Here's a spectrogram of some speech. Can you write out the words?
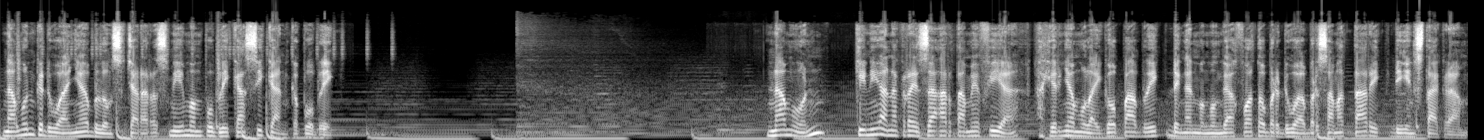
namun keduanya belum secara resmi mempublikasikan ke publik. Namun, kini anak Reza Artamevia akhirnya mulai go public dengan mengunggah foto berdua bersama Tarik di Instagram.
